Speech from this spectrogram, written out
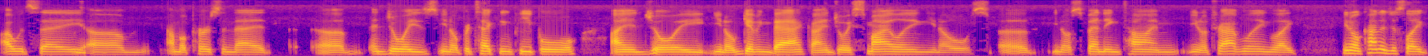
I would say um, I'm a person that uh, enjoys, you know, protecting people. I enjoy, you know, giving back. I enjoy smiling. You know, uh, you know, spending time, you know, traveling. Like, you know, kind of just like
